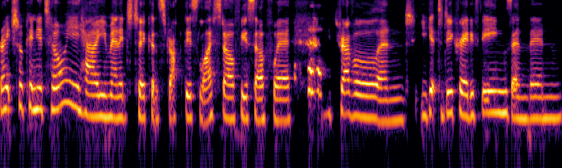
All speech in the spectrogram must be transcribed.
Rachel, can you tell me how you managed to construct this lifestyle for yourself where you travel and you get to do creative things and then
